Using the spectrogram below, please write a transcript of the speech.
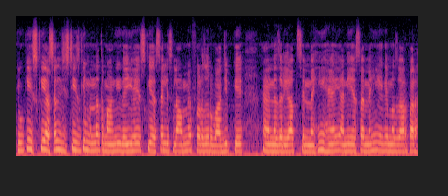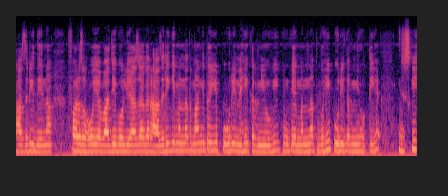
کیونکہ اس کی اصل جس چیز کی منت مانگی گئی ہے، اس کی اصل اسلام میں فرض اور واجب کے نظریات سے نہیں ہے یعنی ایسا نہیں ہے کہ مزار پر حاضری دینا فرض ہو یا واجب ہو۔ لہٰذا اگر حاضری کی منت مانگی تو یہ پوری نہیں کرنی ہوگی، کیونکہ منت وہی پوری کرنی ہوتی ہے جس کی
